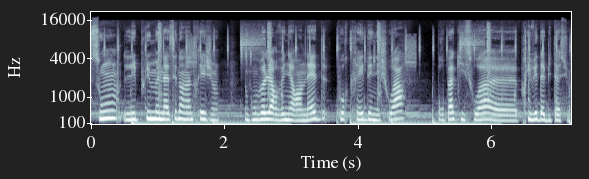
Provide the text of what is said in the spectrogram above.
sont les plus menacées dans notre région. Donc on veut leur venir en aide pour créer des nichoirs pour pas qu'ils soient euh, privés d'habitation.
